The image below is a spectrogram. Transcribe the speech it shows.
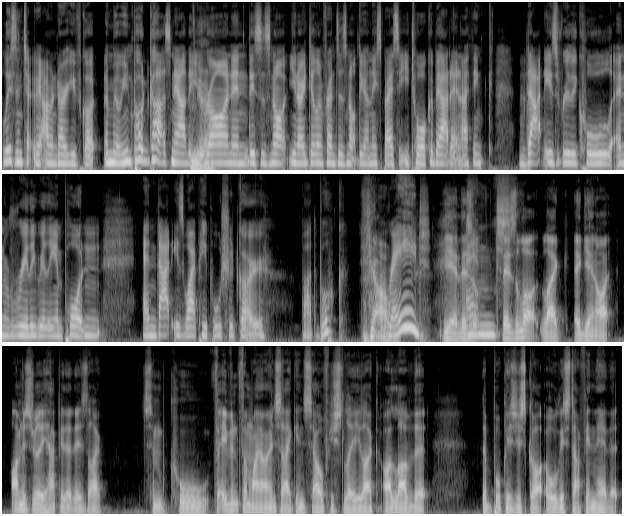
listen to, I know you've got a million podcasts now that you're on, and this is not, you know, Dyl and Friends is not the only space that you talk about it. And I think that is really cool and really, really important. And that is why people should go buy the book. Yeah. Read. Yeah, there's And- a, there's a lot. Like again, I I'm just really happy that there's like some cool, for, even for my own sake and selfishly, like I love that the book has just got all this stuff in there that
